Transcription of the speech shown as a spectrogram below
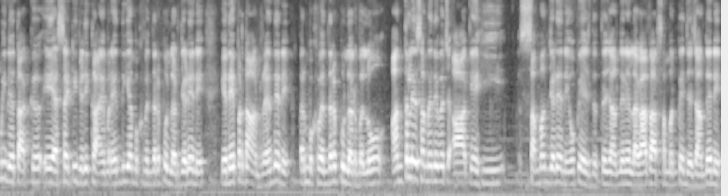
ਮਹੀਨੇ ਤੱਕ ਇਹ ਐਸਆਈਟੀ ਜਿਹੜੀ ਕਾਇਮ ਰਹਿੰਦੀ ਹੈ ਮੁਖਵਿੰਦਰ ਭੁੱਲਰ ਜਿਹੜੇ ਨੇ, ਇਹਦੇ ਪ੍ਰਧਾਨ ਰਹਿੰਦੇ ਨੇ। ਪਰ ਮੁਖਵਿੰਦਰ ਭੁੱਲਰ ਵੱਲੋਂ ਅੰਤਲੇ ਸਮੇਂ ਦੇ ਵਿੱਚ ਆ ਕੇ ਹੀ ਸਮਨ ਜਿਹੜੇ ਨੇ ਉਹ ਭੇਜ ਦਿੱਤੇ ਜਾਂਦੇ ਨੇ, ਲਗਾਤਾਰ ਸਮਨ ਭੇਜੇ ਜਾਂਦੇ ਨੇ।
